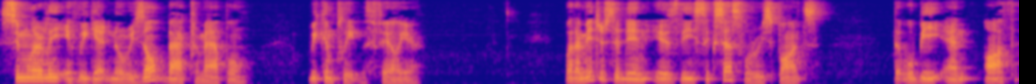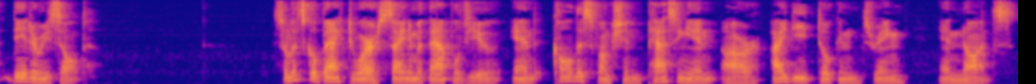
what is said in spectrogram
Similarly, if we get no result back from Apple, we complete with failure. What I'm interested in is the successful response that will be an auth data result. So let's go back to our sign in with Apple view and call this function passing in our ID token string and nonce.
